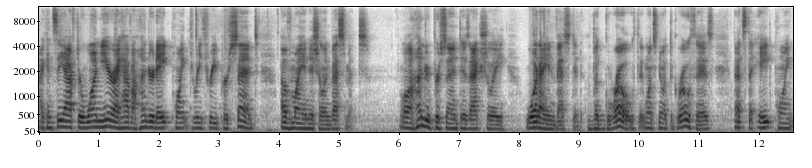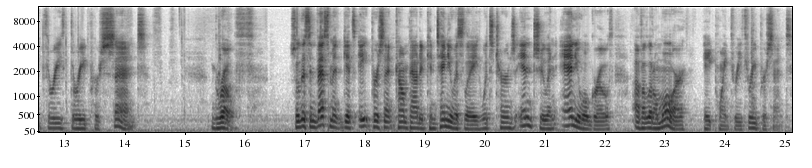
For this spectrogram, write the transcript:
I can see after one year I have 108.33% of my initial investment. Well, 100% is actually what I invested. The growth, it wants to know what the growth is. That's the 8.33% growth. So this investment gets 8% compounded continuously, which turns into an annual growth of a little more, 8.33%.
